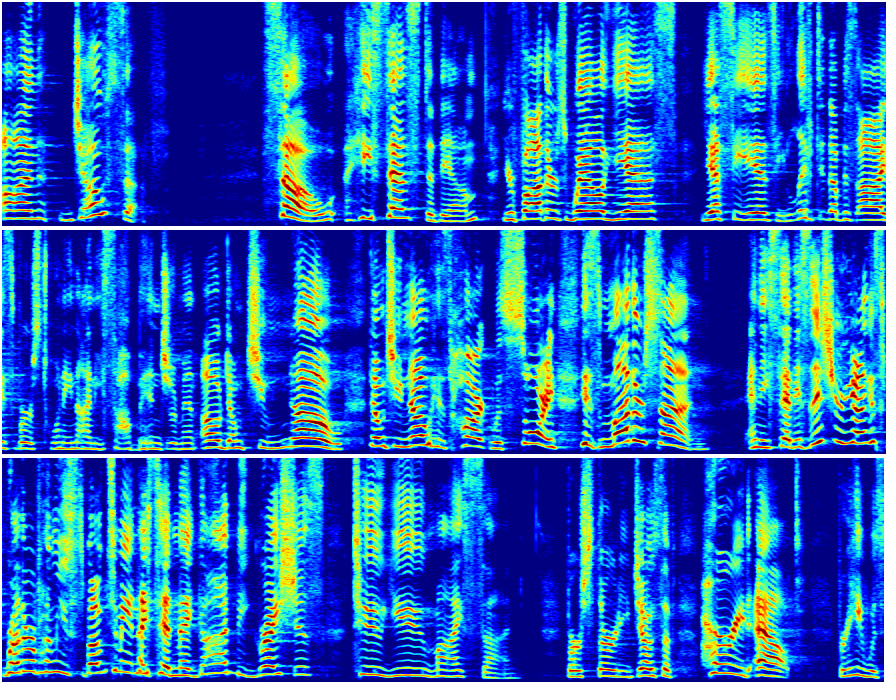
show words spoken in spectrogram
on Joseph. So he says to them, Your father's well, yes. Yes, he is. He lifted up his eyes, verse 29. He saw Benjamin. Oh, don't you know? Don't you know his heart was soaring? His mother's son. And he said, Is this your youngest brother of whom you spoke to me? And they said, May God be gracious to you, my son. Verse 30 Joseph hurried out for he was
